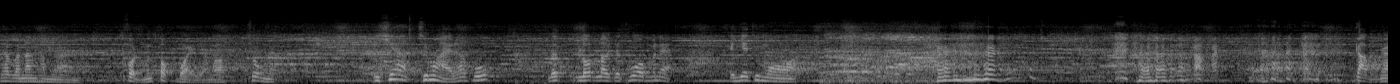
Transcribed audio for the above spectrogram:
ถ้ามานั่งทำงานอะฝนมันตกบ่อยอย่างวะช่วงเนี้ยไอ้เหี้ยชิบหายแล้วปุ๊บแล้วรถเราจะท่วมมั้ยเนี่ยไอ้เหี้ยที่มออะ กลับไหม กลับไง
